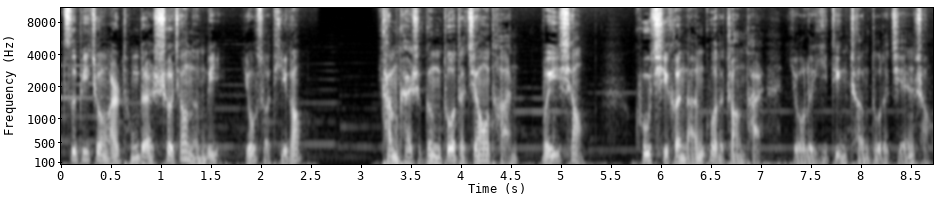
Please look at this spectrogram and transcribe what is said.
自闭症儿童的社交能力有所提高，他们开始更多的交谈、微笑，哭泣和难过的状态有了一定程度的减少。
